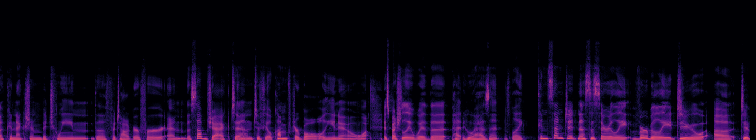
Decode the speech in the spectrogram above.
a connection between the photographer and the subject and to feel comfortable, you know, especially with a pet who hasn't like consented necessarily verbally to uh to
